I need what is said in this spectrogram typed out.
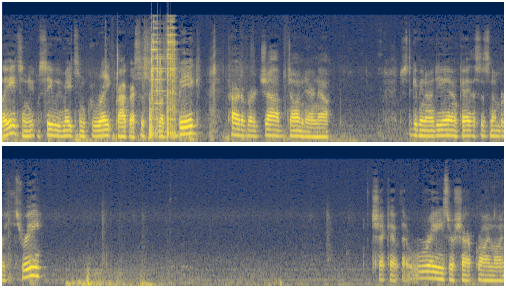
blades and you can see we've made some great progress. This is a big part of our job done here now. Just to give you an idea, okay, this is number three. Check out that razor sharp grind line.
